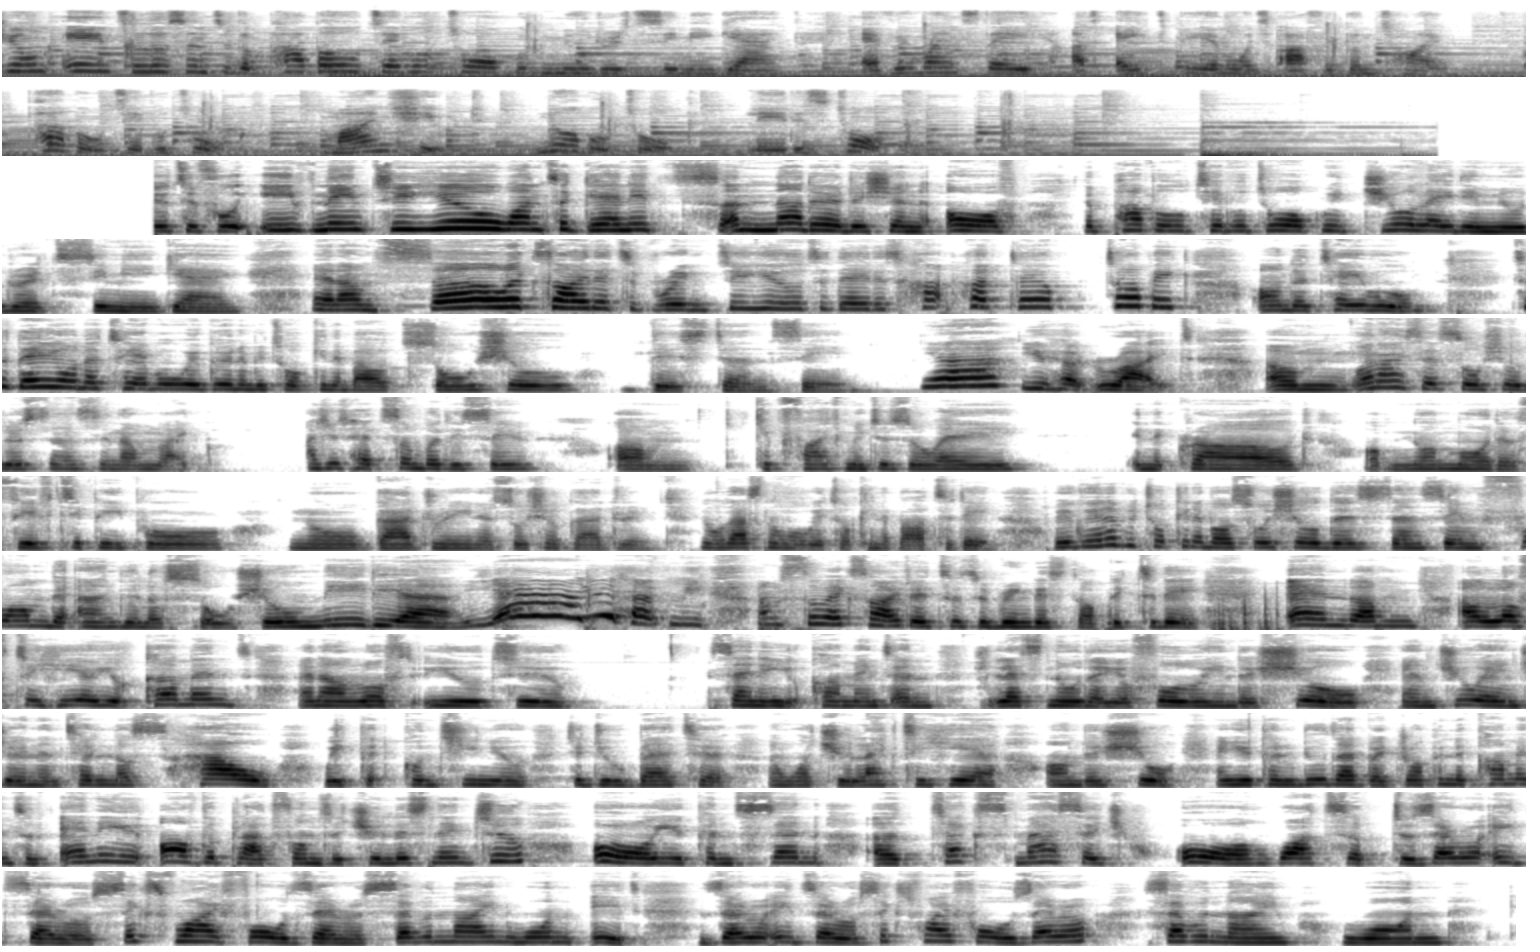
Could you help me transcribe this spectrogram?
Tune in to listen to the Purple Table Talk with Mildred Simi Gang every Wednesday at 8 p.m. with African time. Purple Table Talk, Mind Shift, Noble Talk, Ladies Talk. Beautiful evening to you. Once again, it's another edition of the Purple Table Talk with your lady Mildred Simi Gang. And I'm so excited to bring to you today this hot, hot topic on the table. Today on the table, we're going to be talking about social distancing. Yeah, you heard right. Um, when I said social distancing, I'm like, I just had somebody say, um, keep five meters away in the crowd of not more than 50 people no gathering and social gathering. No, that's not what we're talking about today. We're going to be talking about social distancing from the angle of social media. Yeah, you have me. I'm so excited to, to bring this topic today. And um I'd love to hear your comments and I'd love you to sending your comments and let us know that you're following the show and you're enjoying and telling us how we could continue to do better and what you like to hear on the show. And you can do that by dropping the comments on any of the platforms that you're listening to, or you can send a text message or WhatsApp to 080 080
